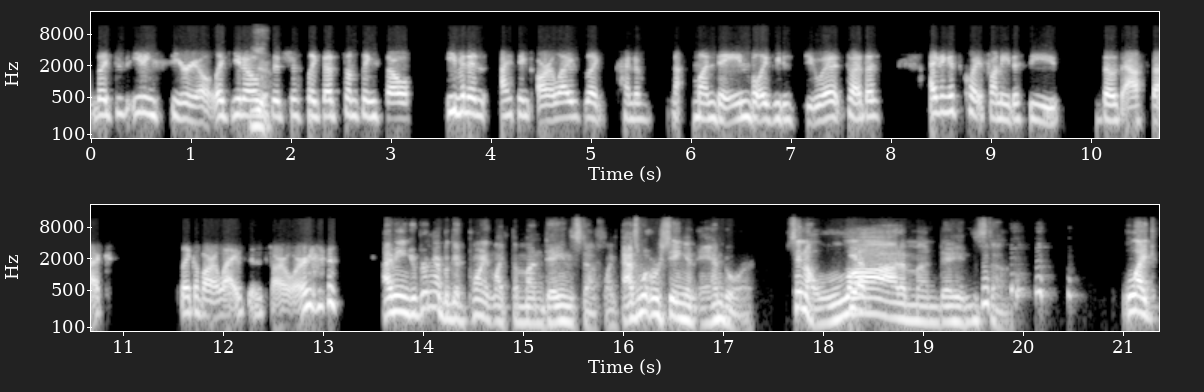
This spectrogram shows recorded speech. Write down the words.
like just eating cereal, like you know, Yeah. it's just like that's something so even in I think our lives like kind of not mundane, but like we just do it. So I that's I think it's quite funny to see those aspects like of our lives in Star Wars. I mean, you bring up a good point, like the mundane stuff. Like that's what we're seeing in Andor. Seeing a lot of mundane stuff. like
